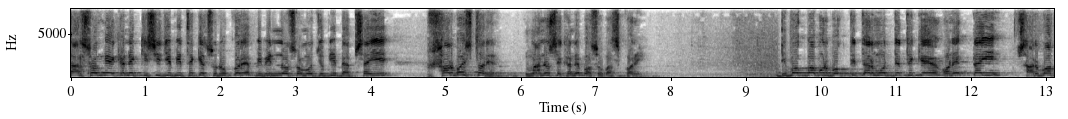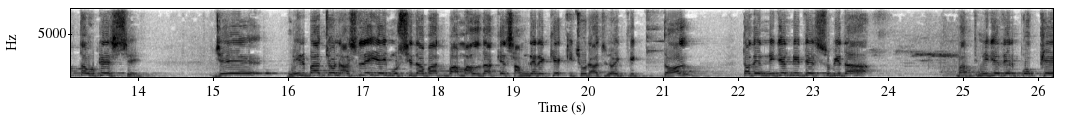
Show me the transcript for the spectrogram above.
তার সঙ্গে এখানে কৃষিজীবী থেকে শুরু করে বিভিন্ন শ্রমজীবী, ব্যবসায়ী, সর্বস্তরের মানুষ এখানে বসবাস করে। দীপকবাবুর বক্তৃতার মধ্যে থেকে অনেকটাই সারবত্তা উঠে এসছে যে নির্বাচন আসলেই এই মুর্শিদাবাদ বা মালদাকে সামনে রেখে কিছু রাজনৈতিক দল তাদের নিজের নিজের সুবিধা বা নিজেদের পক্ষে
